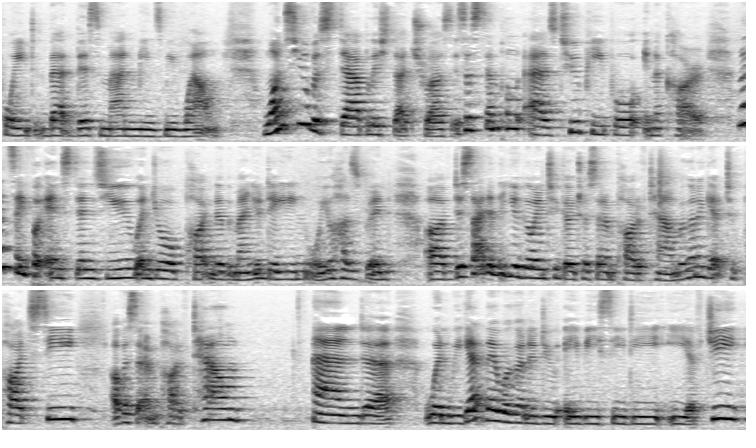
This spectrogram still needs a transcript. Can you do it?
point that this man means me well. Once you've established that trust, it's as simple as two people in a car. Let's say, for instance, you and your partner, the man you're dating, or your husband, uh, decided that you're going to go to a certain part of town. We're going to get to part C of a certain part of town and uh, when we get there we're going to do a b c d e f g.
